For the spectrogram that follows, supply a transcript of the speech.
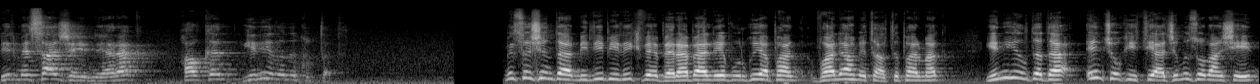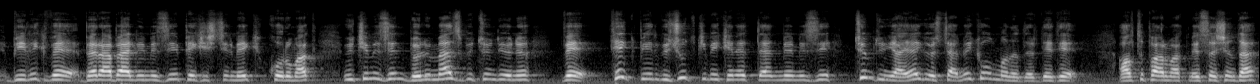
bir mesaj yayınlayarak halkın yeni yılını kutladı. Mesajında milli birlik ve beraberliğe vurgu yapan Vali Ahmet Altıparmak, yeni yılda da en çok ihtiyacımız olan şeyin birlik ve beraberliğimizi pekiştirmek, korumak, ülkemizin bölünmez bütünlüğünü ve tek bir vücut gibi kenetlenmemizi tüm dünyaya göstermek olmalıdır dedi. Altı parmak mesajında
